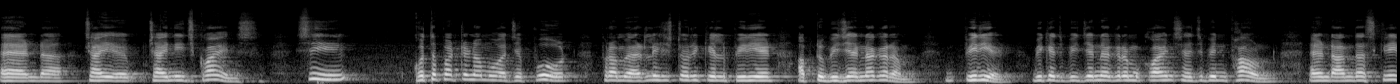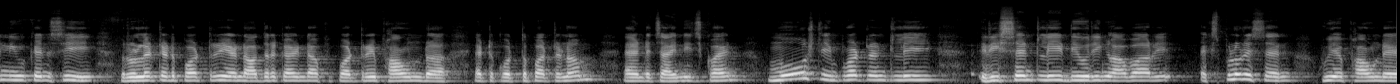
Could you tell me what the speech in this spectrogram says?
and uh, Chi Chinese coins. See, Kottapattanam was a port from early historical period up to Vijayanagaram period because Vijayanagaram coins has been found and on the screen you can see rouletted pottery and other kind of pottery found uh, at Kottapattanam and Chinese coin. Most importantly, recently during our exploration we have found a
